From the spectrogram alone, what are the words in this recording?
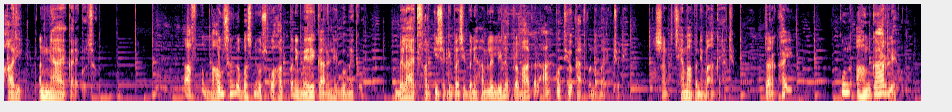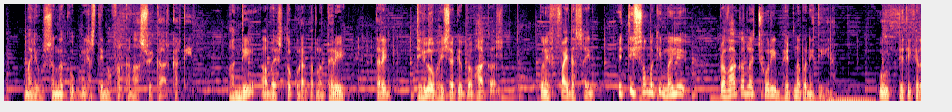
भारी अन्याय गरेको छु। आफ्नो भाउसँग बस्ने उसको हक पनि मेरै कारणले गुमेको। बेलायत फर्किसकेपछि पनि हामीले लिन प्रभाकर आएको थियो काठमाडौँमा एकचोटि। मसँग क्षमा पनि मागेका थियो। तर खै कुन अहङ्कारले हो? मैले उसँगको गृहस्थीमा फर्कन अस्वीकार गरिदिएँ भनिदिएँ अब यस्तो कुरा गर्न धेरै धेरै ढिलो भइसक्यो प्रभाकर। कुनै फाइदा छैन। यतिसम्म कि मैले प्रभाकरलाई छोरी भेट्न पनि दिइनँ। ऊ त्यतिखेर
